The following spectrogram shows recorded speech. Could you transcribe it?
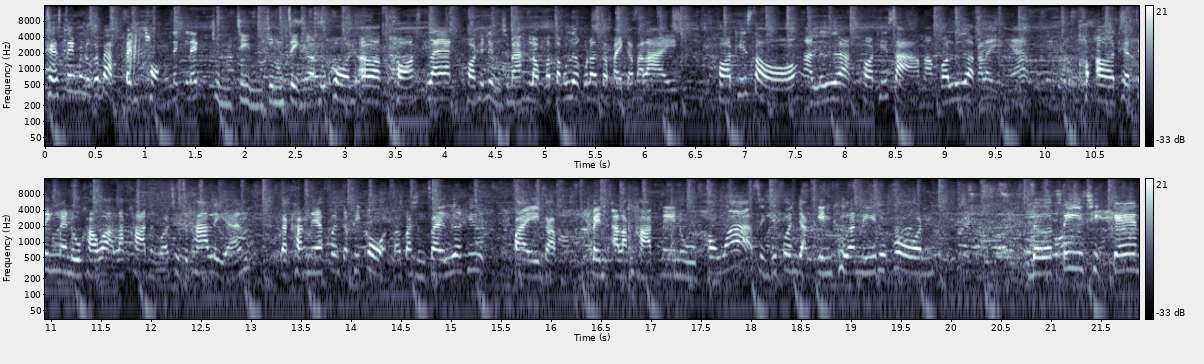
เทสติ้งเมนูก็แบบเป็นของเล็กๆ จุ่มจิ๋มจุ่มจิ๋มอะทุกคนเอ่อคอร์สแรกคอร์สที่หนึ่งใช่ไหมเราก็ต้องเลือกว่าเราจะไปกับอะไรคอร์สที่สองอะเลือกคอร์สที่สามอะก็เลือกอะไรอย่างเงี้ย เอ่อเทสติ้งเมนูเขาอะราคา 145 เหรียญ แต่ครั้งนี้เฟิร์นกับพี่โกดเราตัดสินใจเลือกที่ไปกับเป็นอาราคาร์ทเมนู เพราะว่าสิ่งที่เฟิร์นอยากกินคืออันนี้ทุกคน Dirty Chicken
